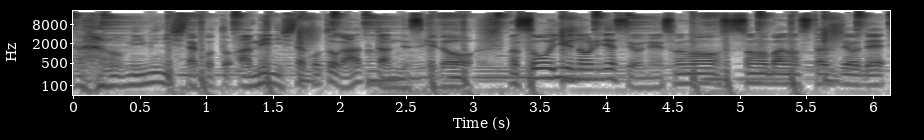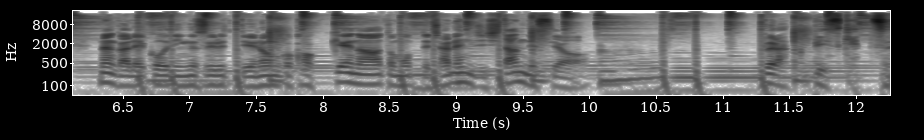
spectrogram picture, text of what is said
あの耳にしたことあ目にしたことがあったんですけど、まあ、そういうノリですよね。そのその場のスタジオでなんかレコーディングするっていうなんかかっけえなと思ってチャレンジしたんですよ。ブラックビスケッツ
